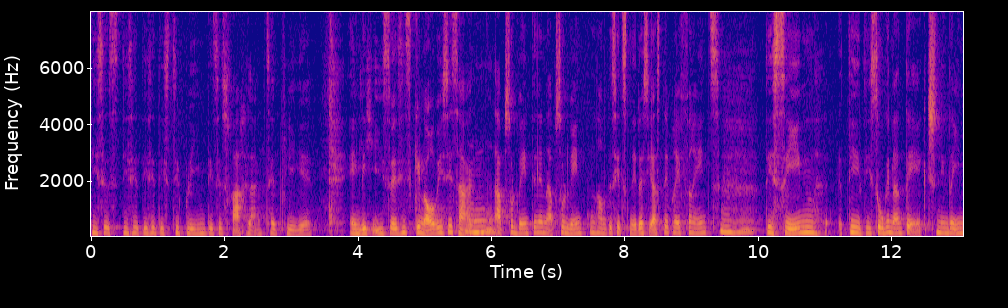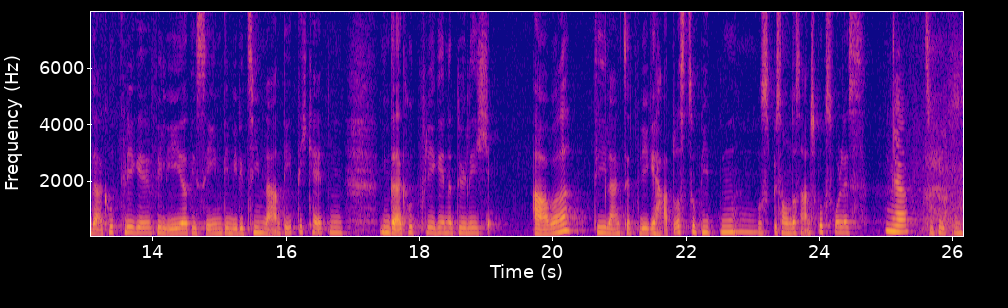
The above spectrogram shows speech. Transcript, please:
dieses, diese, diese Disziplin, dieses Fach Langzeitpflege eigentlich ist. Weil es ist genau wie Sie sagen, mhm. Absolventinnen und Absolventen haben das jetzt nicht als erste Präferenz. Mhm. Die sehen die, die sogenannte Action in der, in der Akutpflege viel eher, die sehen die medizinnahen Tätigkeiten in der Akutpflege natürlich. Aber die Langzeitpflege hat was zu bieten, mhm. was besonders Anspruchsvolles ja. zu bieten?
